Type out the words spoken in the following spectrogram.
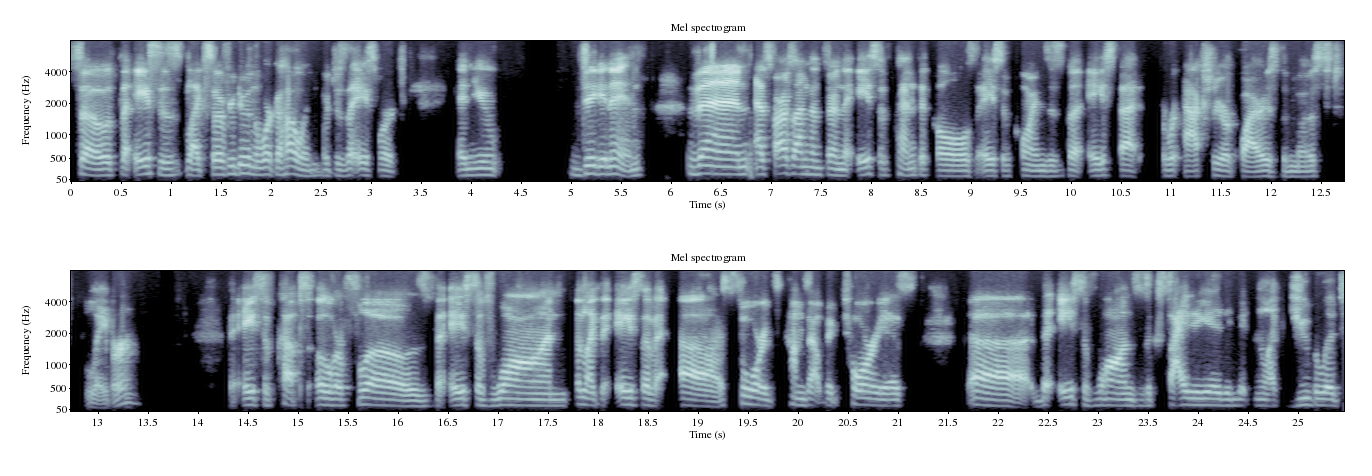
So the ace is like, so if you're doing the work of hoeing, which is the ace work, and you digging in, then as far as I'm concerned, the ace of pentacles, ace of coins is the ace that actually requires the most labor. The ace of cups overflows, the ace of wand, like the ace of uh, swords comes out victorious. Uh, the ace of wands is excited and getting like jubilant,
